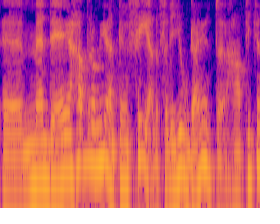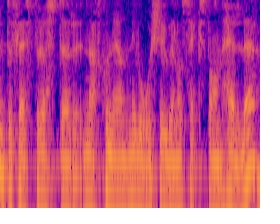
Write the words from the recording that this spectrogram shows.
Eh, men det hade de ju egentligen fel för det gjorde han ju inte. Han fick ju inte flest röster nationell nivå 2016 heller.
